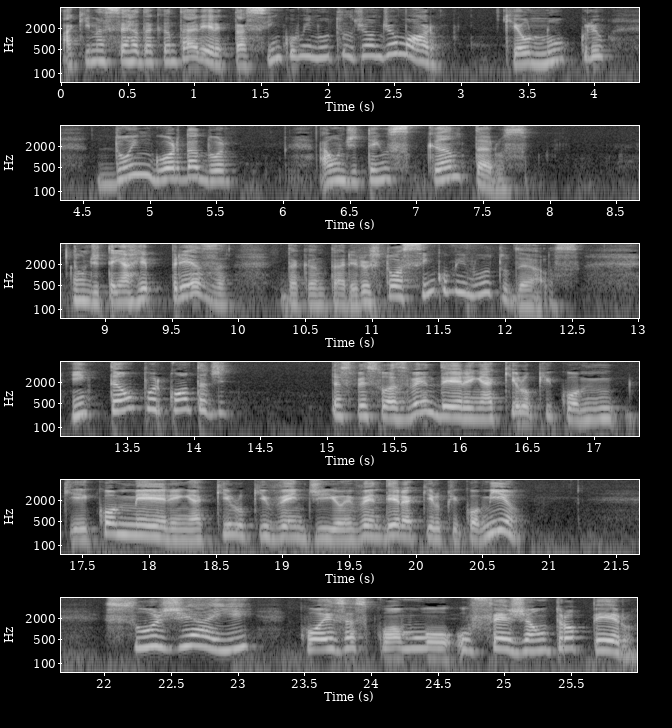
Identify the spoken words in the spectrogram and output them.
aqui na Serra da Cantareira, que está a cinco minutos de onde eu moro, que é o núcleo do engordador, onde tem os cântaros onde tem a represa da Cantareira. Eu estou a cinco minutos delas. Então, por conta de das pessoas venderem aquilo que, com, que comerem aquilo que vendiam e vender aquilo que comiam, surge aí coisas como o feijão tropeiro.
